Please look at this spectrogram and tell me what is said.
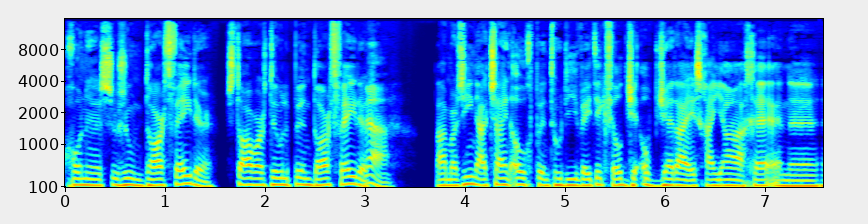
Gewoon een seizoen Darth Vader. Star Wars dubbele punt Darth Vader. Ja. Laat maar zien uit zijn oogpunt hoe die, weet ik veel, Je- op Jedi is gaan jagen. En eh,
